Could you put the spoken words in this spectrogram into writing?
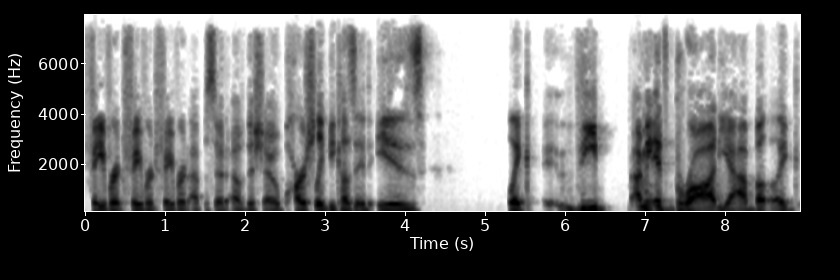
favorite, favorite, favorite episode of the show. Partially because it is like the I mean, it's broad, yeah, but like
